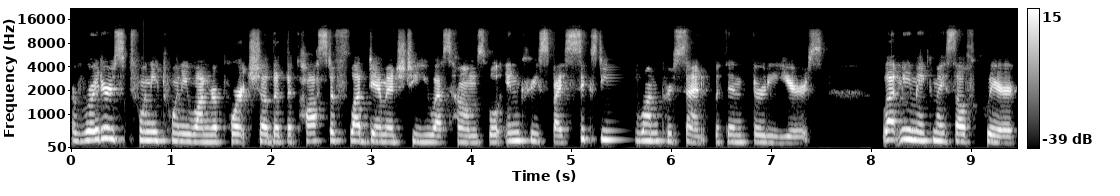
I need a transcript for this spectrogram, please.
A Reuters 2021 report showed that the cost of flood damage to US homes will increase by 61% within 30 years. Let me make myself clear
